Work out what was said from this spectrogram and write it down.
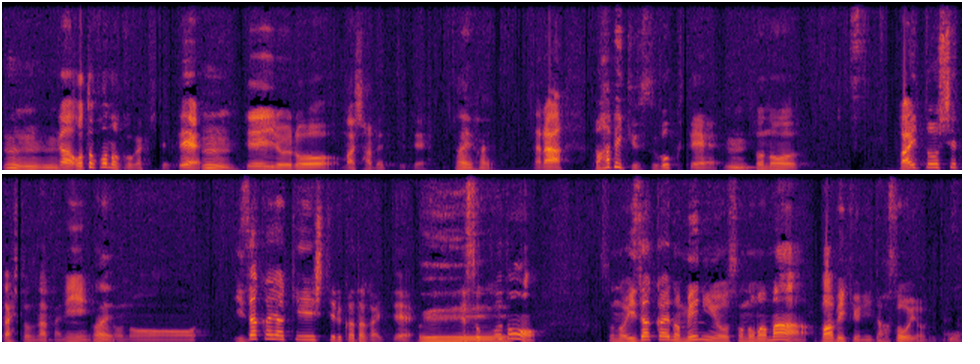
が、男の子が来てて、うん。で、いろいろ、まあ、喋ってて。はいはい。たら、バーベキューすごくて、うん。その、バイトをしてた人の中に、はいその、居酒屋経営してる方がいて、えーで、そこ、の、その居酒屋のメニューをそのままバーベキューに出そうよ、みたいな。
